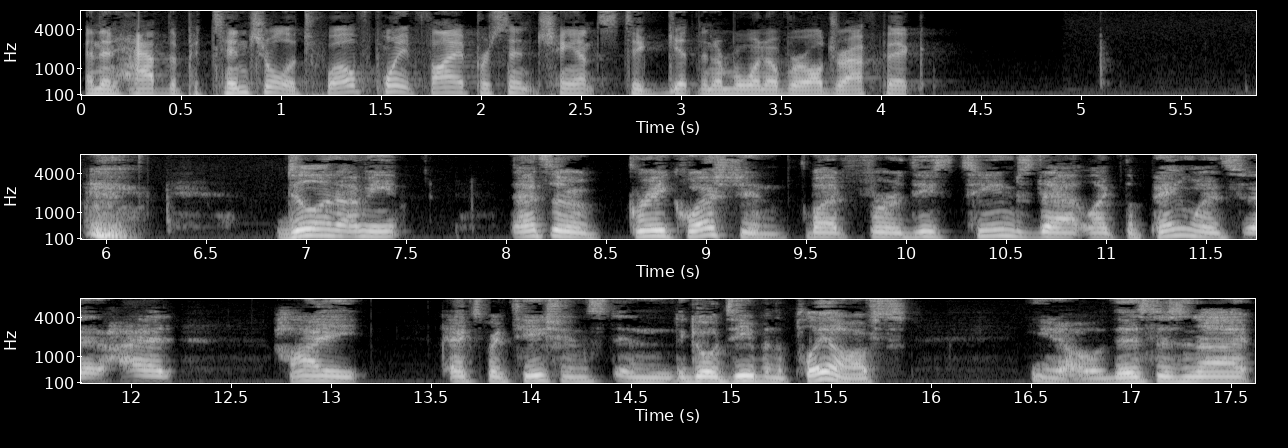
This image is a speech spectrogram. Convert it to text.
and then have the potential a 12.5% chance to get the number 1 overall draft pick? Dylan, I mean, that's a great question. But for these teams that, like the Penguins, that had high expectations and to go deep in the playoffs, you know, this is not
